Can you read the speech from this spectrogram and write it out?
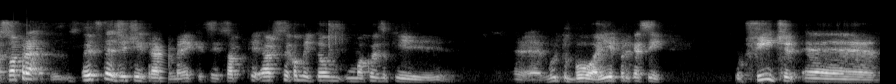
só para antes da gente entrar no Mac, assim, só porque eu acho que você comentou uma coisa que é muito boa aí, porque assim o Fincher é,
